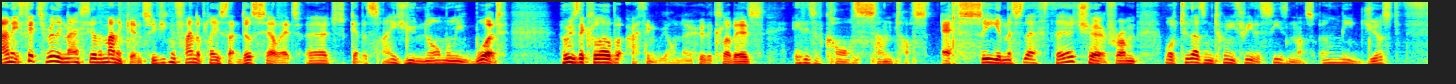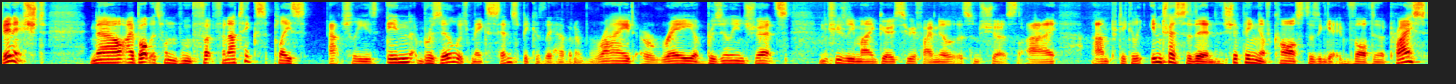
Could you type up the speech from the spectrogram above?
and it fits really nicely on the mannequin. So if you can find a place that does sell it, uh, just get the size you normally would. Who's the club? I think we all know who the club is. It is, of course, Santos FC, and this is their third shirt from, well, 2023, the season that's only just finished. Now, I bought this one from FutFanatics, place actually is in Brazil, which makes sense because they have a wide array of Brazilian shirts, and it's usually my go-to if I know that there's some shirts that I am particularly interested in. Shipping, of course, doesn't get involved in the price.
